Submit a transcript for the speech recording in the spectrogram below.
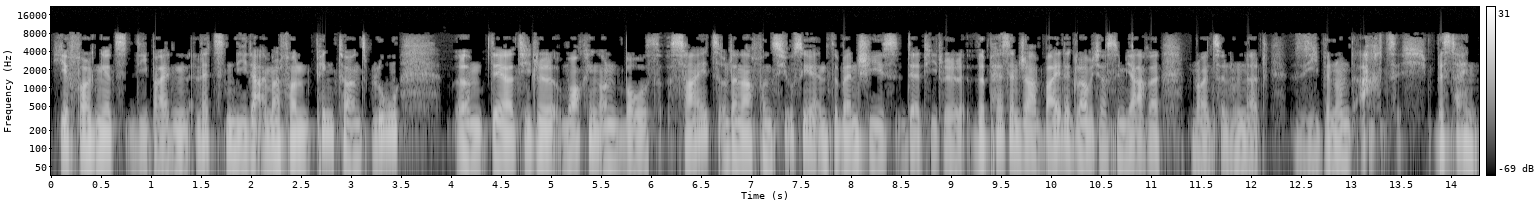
Hier folgen jetzt die beiden letzten Lieder, einmal von Pink Turns Blue, ähm, der Titel Walking on Both Sides und danach von Susie and the Banshees der Titel The Passenger, beide glaube ich aus dem Jahre 1987. Bis dahin.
